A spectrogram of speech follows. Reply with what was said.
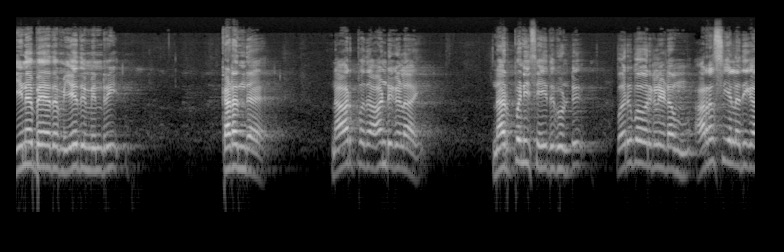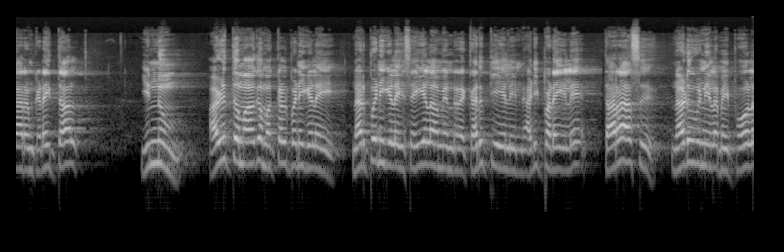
இனபேதம் ஏதுமின்றி கடந்த நாற்பது ஆண்டுகளாய் நற்பணி செய்து கொண்டு வருபவர்களிடம் அரசியல் அதிகாரம் கிடைத்தால் இன்னும் அழுத்தமாக மக்கள் பணிகளை நற்பணிகளை செய்யலாம் என்ற கருத்தியலின் அடிப்படையிலே தராசு நடுவு நிலைமை போல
